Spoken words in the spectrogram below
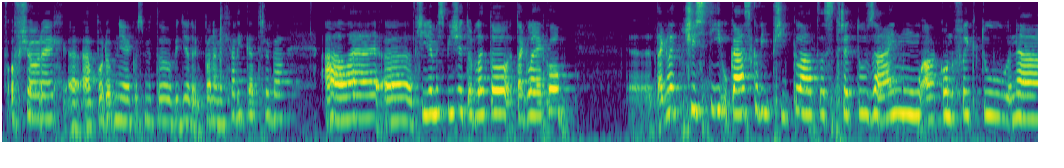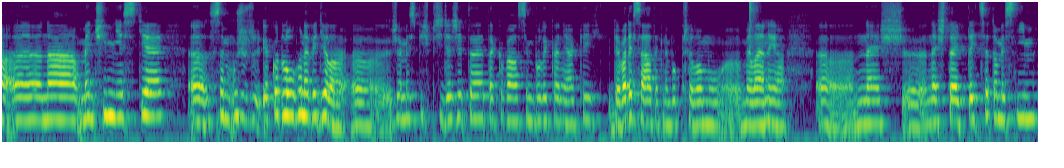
v offshorech a podobně, jako jsme to viděli u pana Michalíka třeba, ale přijde mi spíš, že tohle takhle jako takhle čistý ukázkový příklad střetu zájmů a konfliktů na, eh, na menším městě eh, jsem už jako dlouho neviděla. Že mi spíš přijde, že to je taková symbolika nějakých devadesátek nebo přelomu milénia, než, než teď. Teď se to, myslím,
